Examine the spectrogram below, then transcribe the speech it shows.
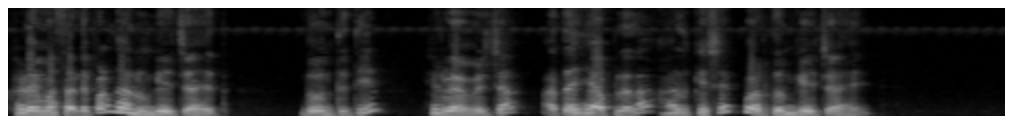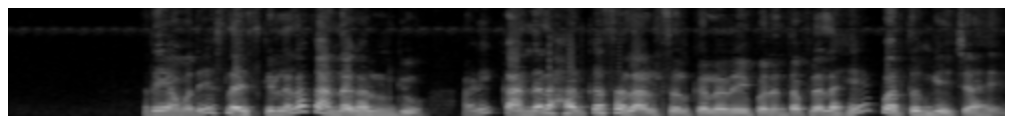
खडे मसाले पण घालून घ्यायचे आहेत. दोन ते तीन हिरव्या मिरच्या. आता हे आपल्याला हलकेसे परतून घ्यायचे आहे. आता यामध्ये स्लाईस केलेला कांदा घालून घेऊ. आणि कांद्याला हलकासा लालसर कलर येईपर्यंत आपल्याला हे परतून घ्यायचे आहे.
